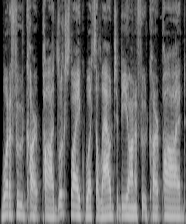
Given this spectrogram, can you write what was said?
what a food cart pod looks like what's allowed to be on a food cart pod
